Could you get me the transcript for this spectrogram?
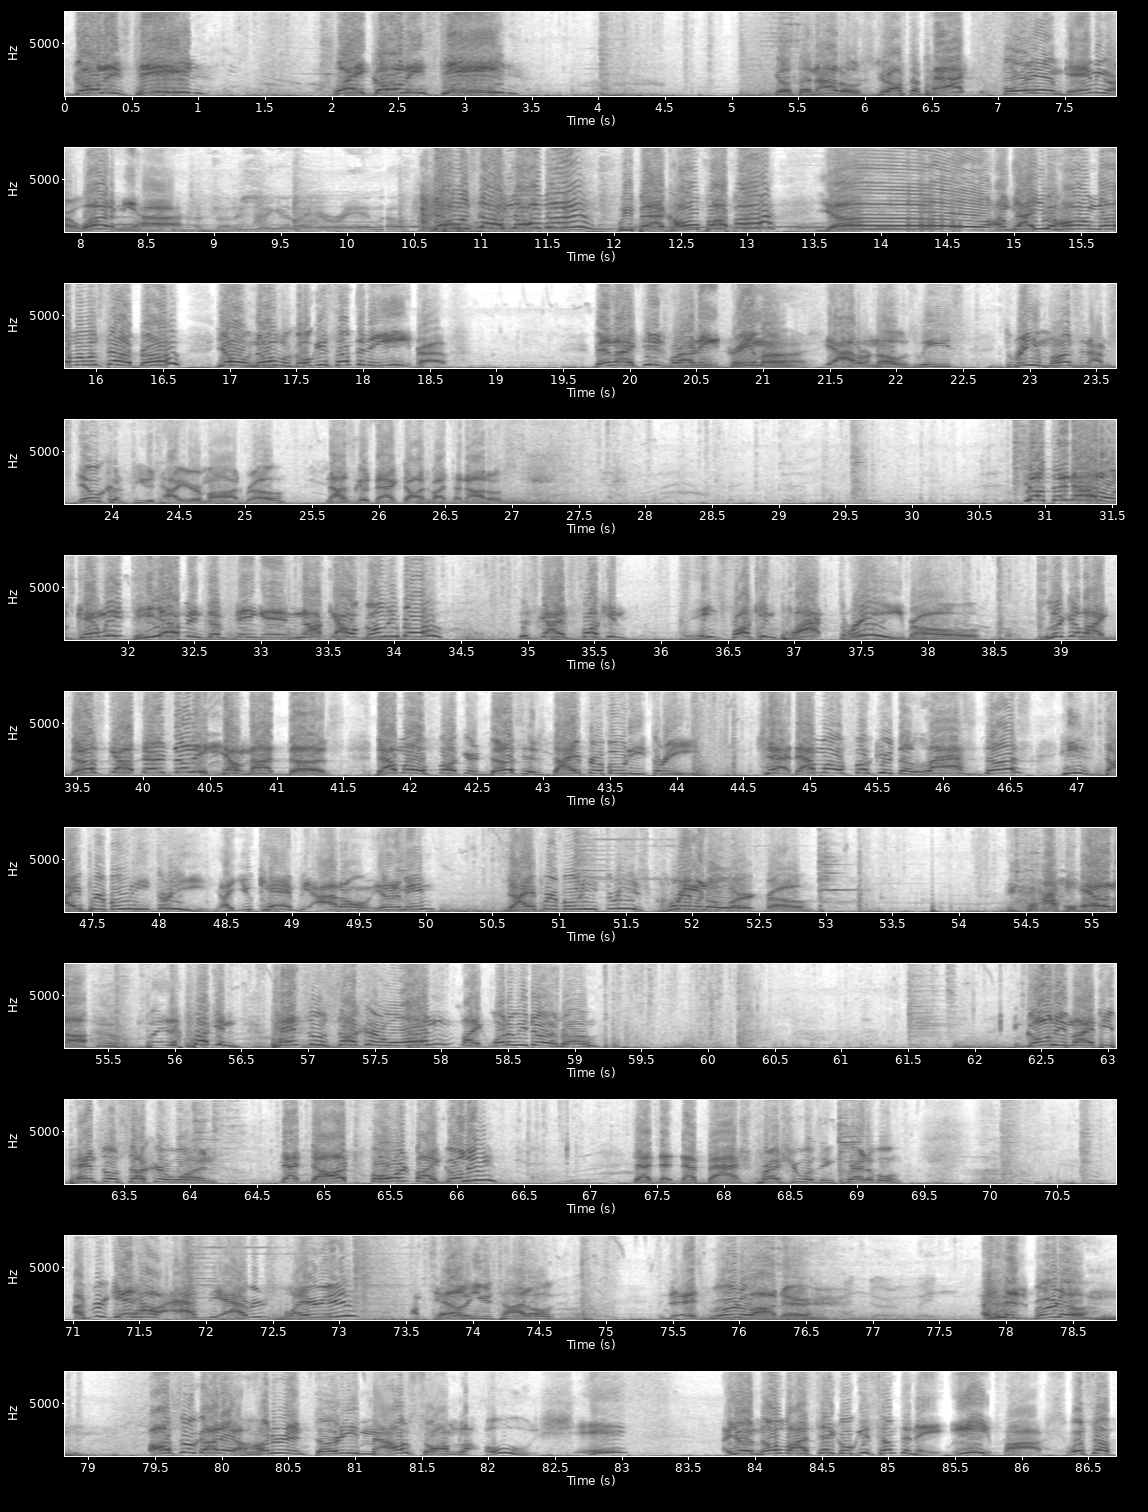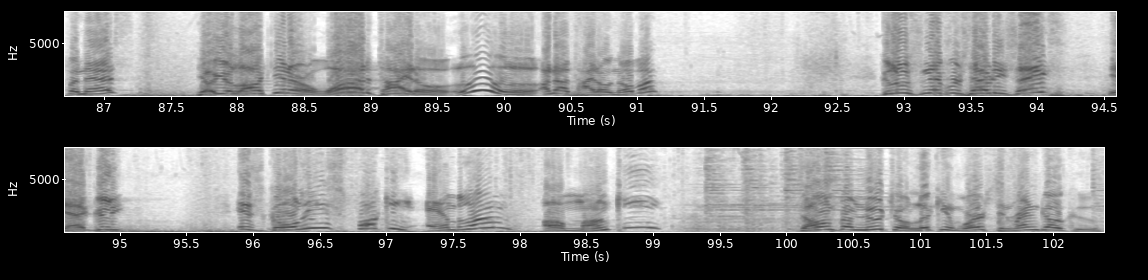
Goalie's teed! Wait, goalie's teed! Yo, Thanatos, you're off the pack? 4 a.m. gaming or what, mija? I'm trying to shake it like a random. Yo, what's up, Nova? We back home, Papa? Yo, I'm glad you're home, Nova. What's up, bro? Yo, Nova, go get something to eat, bruv. Been like this for at least three months. Yeah, I don't know, Swedes. Three months and I'm still confused how you're a mod, bro. Not as good back dodge by Thanatos. Yo, Thanatos, can we tee up and, defend and knock out goalie, bro? This guy's fucking, he's fucking plat three, bro. Looking like Dusk out there, Dully. Yo, not Dusk. That motherfucker Dusk is diaper booty three. Chat, that motherfucker, the last Dusk, he's diaper booty three. Like you can't be, I don't, you know what I mean? Diaper booty three is criminal work, bro. Hell no. Fucking pencil sucker one? Like, what are we doing, bro? Goalie might be pencil sucker one. That dodge forward by goalie, that, that, that bash pressure was incredible. I forget how ass the average player is. I'm telling you, Title, it's brutal out there. it's brutal. Also got a 130 mouse, so I'm like, oh shit. Yo, Nova, I said go get something to eat, pops. What's up, finesse? Yo, you're locked in or what? Title? Ooh, I'm not title Nova. Glue sniffer 76. Yeah, Gully. Is goalie's fucking emblem a monkey? Zone from neutral, looking worse than Rengoku.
